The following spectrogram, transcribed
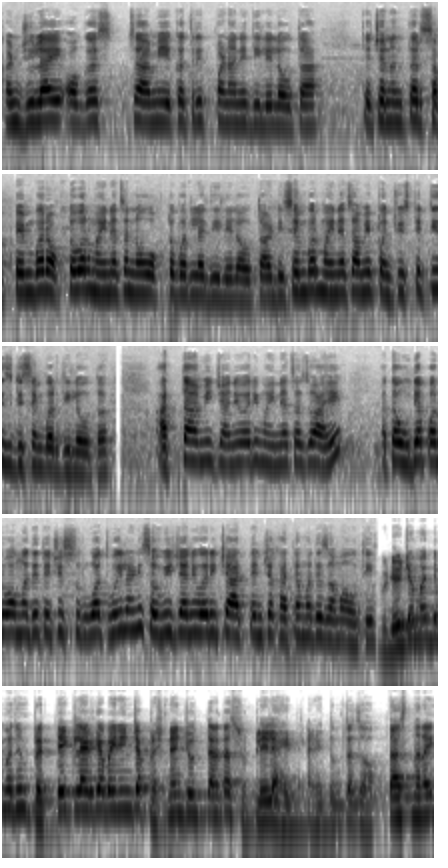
कारण जुलै ऑगस्टचा आम्ही एकत्रितपणाने दिलेला होता. त्याच्यानंतर सप्टेंबर ऑक्टोबर महिन्याचा नऊ ऑक्टोबरला दिलेला होता. डिसेंबर महिन्याचा आम्ही पंचवीस ते तीस डिसेंबर दिलं होतं. आत्ता आम्ही जानेवारी महिन्याचा जो आहे आता उद्या परवामध्ये त्याची सुरुवात होईल आणि सव्वीस जानेवारीच्या आत त्यांच्या खात्यामध्ये जमा होतील. व्हिडिओच्या माध्यमातून प्रत्येक लाडक्या बहिणींच्या प्रश्नांची उत्तर आता सुटलेले आहेत आणि तुमचा जो हप्ता असणार आहे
